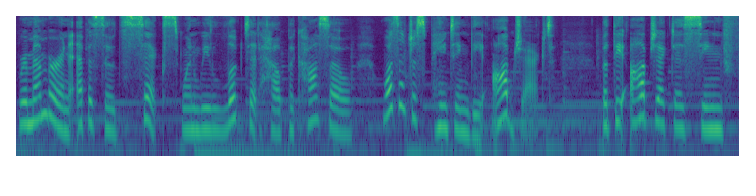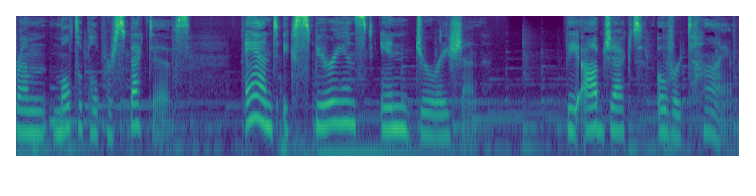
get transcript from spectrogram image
Remember in episode 6 when we looked at how Picasso wasn't just painting the object, but the object as seen from multiple perspectives and experienced in duration. The object over time.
